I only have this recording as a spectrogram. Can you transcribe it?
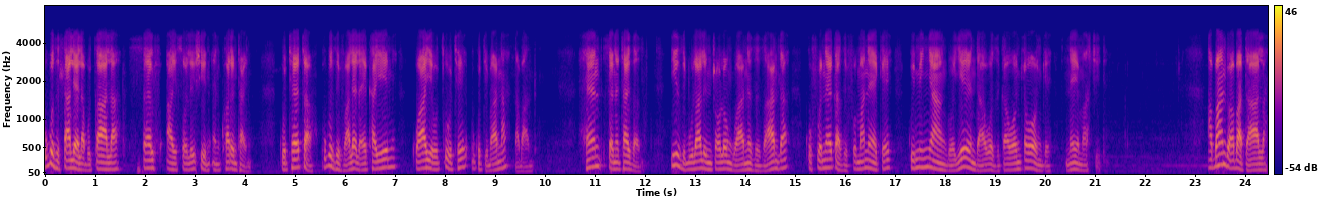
Ukuzihlalela bucala self isolation and quarantine. Kuthetha ukuzivalela ekhayeni kwaye ucuthe ukudibana nabantu. Hand sanitizers. Izibulali ntsholongwane zezandla kufuneka zifumaneke kwiminyango yeendawo zikawonke-wonke neemasjidi abantu abadala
